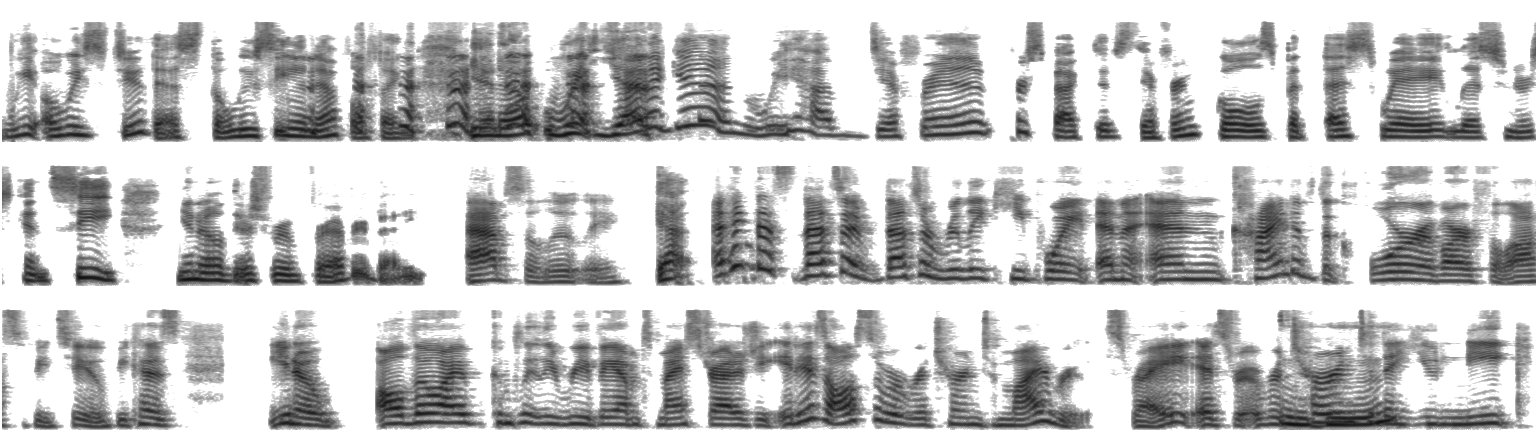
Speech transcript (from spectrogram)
we always do this, the Lucy and Ethel thing. You know, we, yet again, we have different perspectives, different goals, but this way listeners can see, you know, there's room for everybody. Absolutely. Yeah. I think that's that's a that's a really key point and and kind of the core of our philosophy too because you know, although I've completely revamped my strategy, it is also a return to my roots, right? It's a return mm-hmm. to the unique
